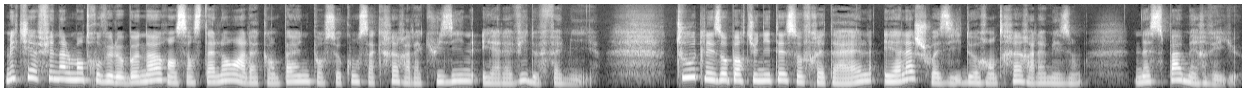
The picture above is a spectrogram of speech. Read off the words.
mais qui a finalement trouvé le bonheur en s'installant à la campagne pour se consacrer à la cuisine et à la vie de famille. Toutes les opportunités s'offraient à elle et elle a choisi de rentrer à la maison, n'est-ce pas merveilleux?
